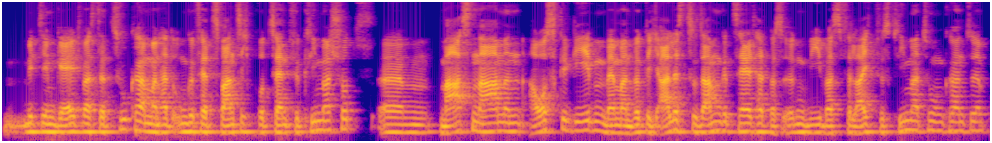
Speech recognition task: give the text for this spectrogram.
mit dem Geld, was dazu kam. Man hat ungefähr 20 Prozent für Klimaschutzmaßnahmen ähm, ausgegeben, wenn man wirklich alles zusammengezählt hat, was irgendwie was vielleicht fürs Klima tun könnte.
